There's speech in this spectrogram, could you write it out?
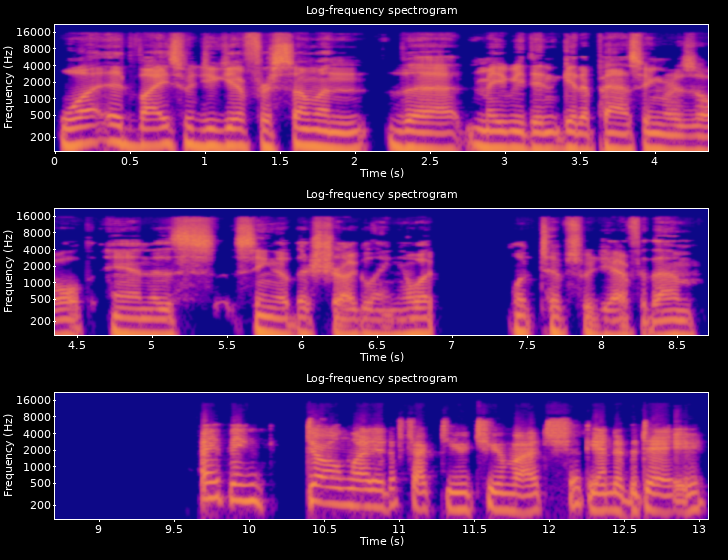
What advice would you give for someone that maybe didn't get a passing result and is seeing that they're struggling? What what tips would you have for them? I think don't let it affect you too much. At the end of the day,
